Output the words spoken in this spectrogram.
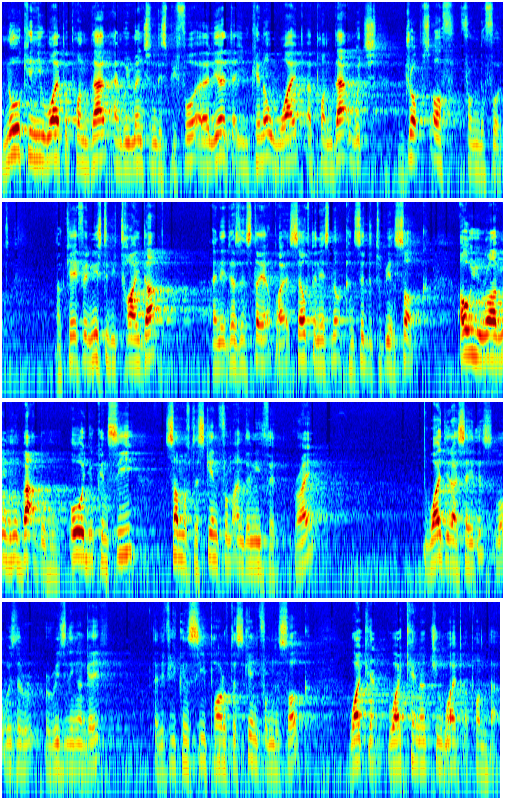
nor can you wipe upon that, and we mentioned this before earlier, that you cannot wipe upon that which drops off from the foot. Okay, if it needs to be tied up and it doesn't stay up by itself, then it's not considered to be a sock. Or you can see some of the skin from underneath it, right? Why did I say this? What was the reasoning I gave? That if you can see part of the skin from the sock, why, can, why cannot you wipe upon that?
